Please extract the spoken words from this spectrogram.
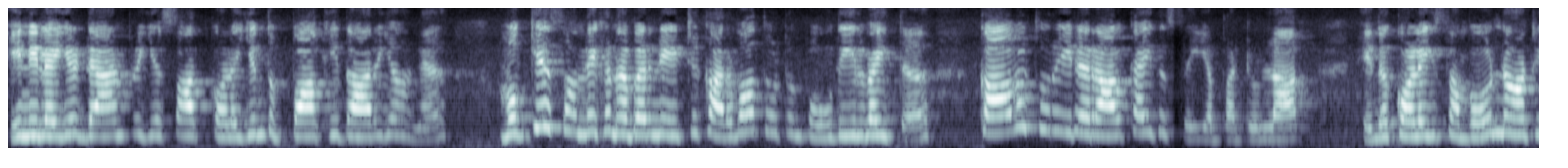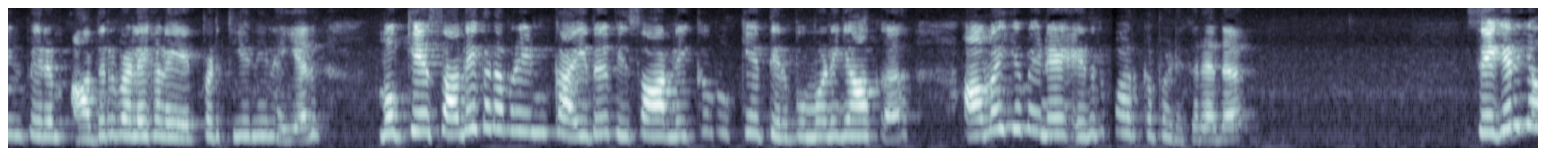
இந்நிலையில் டான் பிரியசாத் கொலையின் துப்பாக்கிதாரியான முக்கிய சந்தேக நபர் நேற்று கருவாத்தோட்டம் பகுதியில் வைத்து காவல்துறையினரால் கைது செய்யப்பட்டுள்ளார். இந்த கொலை சம்பவம் நாட்டில் பெரும் அதிர்வலைகளை ஏற்படுத்திய நிலையில் முக்கிய சந்தேக நபரின் கைது விசாரணைக்கு முக்கிய திருப்புமுனையாக அமையும் என எதிர்பார்க்கப்படுகிறது. சிகிரியா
